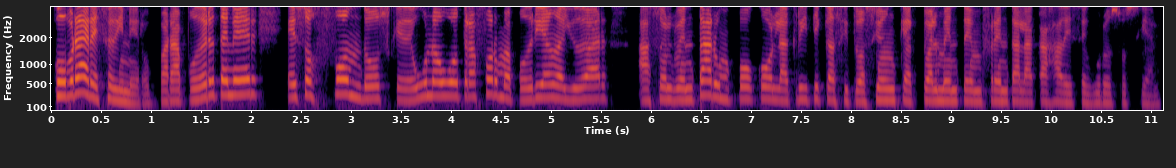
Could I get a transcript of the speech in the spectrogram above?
cobrar ese dinero, para poder tener esos fondos que de una u otra forma podrían ayudar a solventar un poco la crítica situación que actualmente enfrenta la caja de seguro social?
